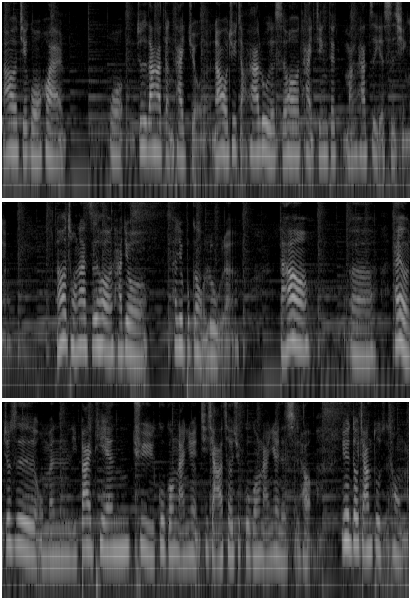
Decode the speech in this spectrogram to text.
然后结果后来我就是让他等太久了，然后我去找他录的时候，他已经在忙他自己的事情了，然后从那之后他就他就不跟我录了，然后呃。还有就是我们礼拜天去故宫南院骑脚踏车去故宫南院的时候，因为豆浆肚子痛嘛，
